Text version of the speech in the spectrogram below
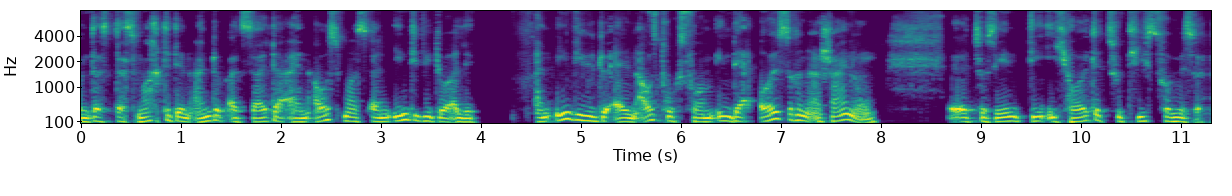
Und das, das machte den Eindruck, als sei da ein Ausmaß an Individualität an individuellen Ausdrucksformen in der äußeren Erscheinung äh, zu sehen, die ich heute zutiefst vermisse.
